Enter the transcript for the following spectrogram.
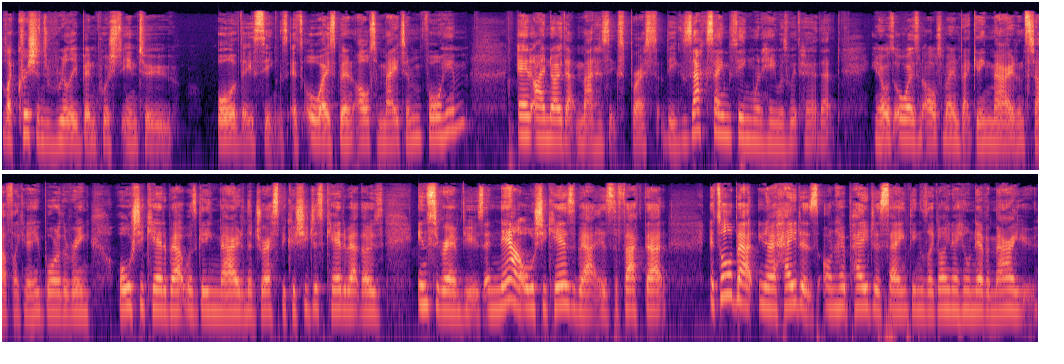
like Christian's really been pushed into all of these things. It's always been an ultimatum for him. And I know that Matt has expressed the exact same thing when he was with her that you know, it was always an ultimatum about getting married and stuff. Like, you know, he bought her the ring. All she cared about was getting married and the dress because she just cared about those Instagram views. And now all she cares about is the fact that it's all about, you know, haters on her pages saying things like, oh, you know, he'll never marry you.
